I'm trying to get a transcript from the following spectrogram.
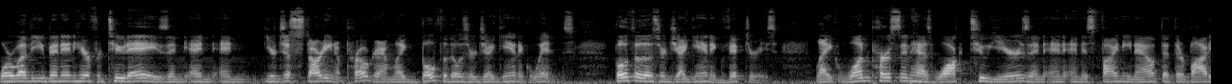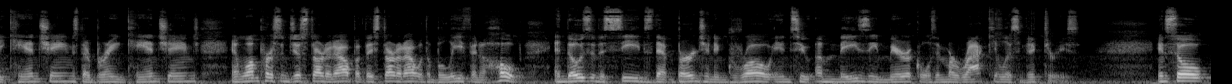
or whether you've been in here for two days and, and, and you're just starting a program, like both of those are gigantic wins. Both of those are gigantic victories like one person has walked two years and, and, and is finding out that their body can change, their brain can change. And one person just started out, but they started out with a belief and a hope. And those are the seeds that burgeon and grow into amazing miracles and miraculous victories. And so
